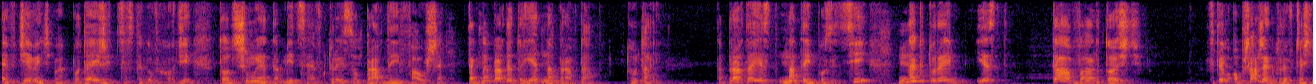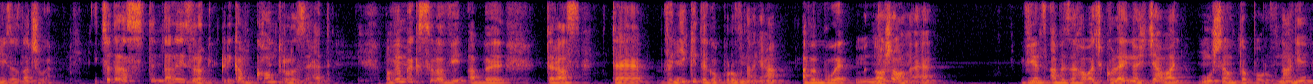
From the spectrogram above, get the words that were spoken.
F9, aby podejrzeć, co z tego wychodzi, to otrzymuję tablicę, w której są prawdy i fałsze. Tak naprawdę to jedna prawda, tutaj. Ta prawda jest na tej pozycji, na której jest ta wartość w tym obszarze, który wcześniej zaznaczyłem. I co teraz z tym dalej zrobię? Klikam Ctrl Z, powiem Excelowi, aby teraz te wyniki tego porównania, aby były mnożone, więc aby zachować kolejność działań, muszę to porównanie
